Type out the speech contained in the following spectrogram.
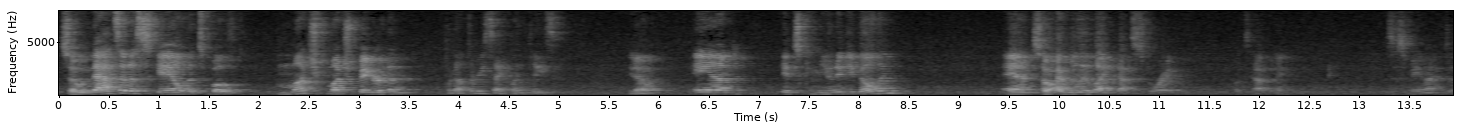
So that's at a scale that's both much, much bigger than put out the recycling, please. You know, and it's community building. And so I really like that story. What's happening? Does this mean I have to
